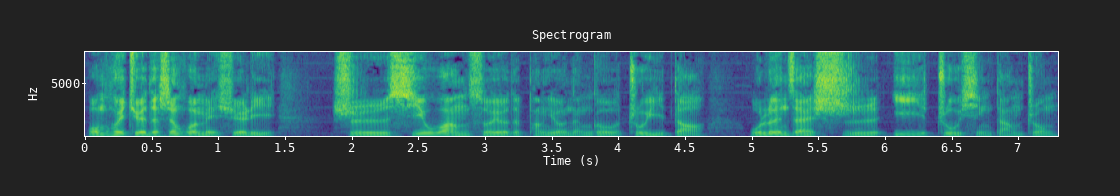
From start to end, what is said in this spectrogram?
我们会觉得，生活美学里是希望所有的朋友能够注意到，无论在食衣住行当中，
